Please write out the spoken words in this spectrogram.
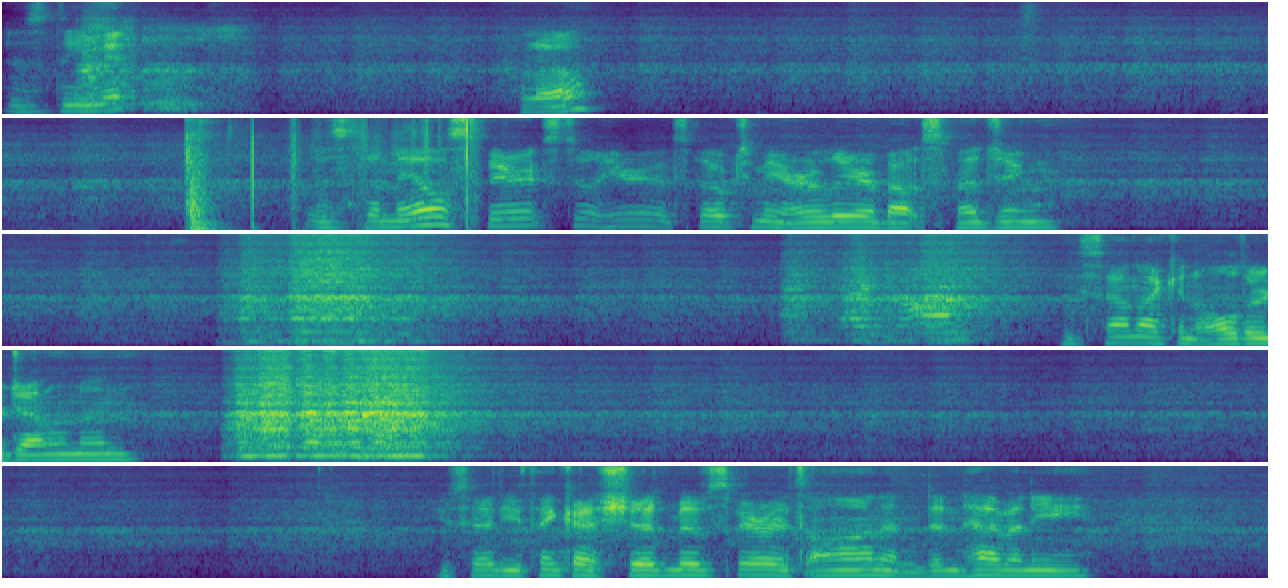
Is the Hello? Is the male spirit still here that spoke to me earlier about smudging? You sound like an older gentleman. You said you think I should move spirits on and didn't have any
